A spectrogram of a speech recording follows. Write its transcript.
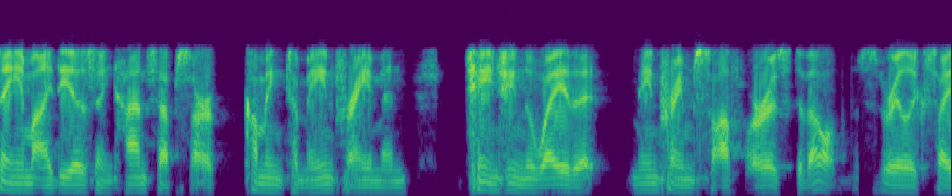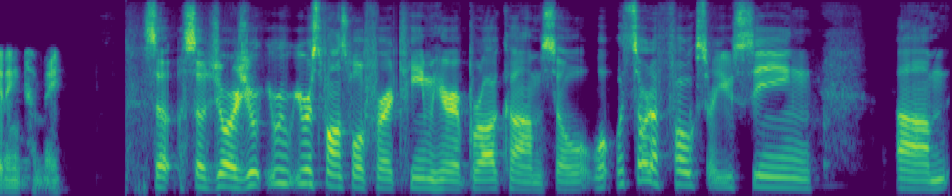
same ideas and concepts are coming to mainframe and changing the way that mainframe software is developed. This is really exciting to me. So, so George, you're, you're responsible for a team here at Broadcom. So, what, what sort of folks are you seeing um,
